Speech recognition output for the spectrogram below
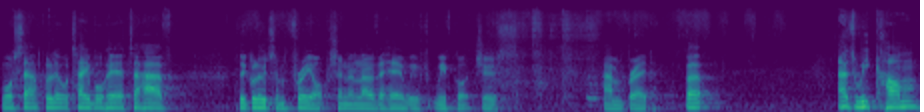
We'll set up a little table here to have the gluten free option, and over here we've, we've got juice and bread. But as we come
